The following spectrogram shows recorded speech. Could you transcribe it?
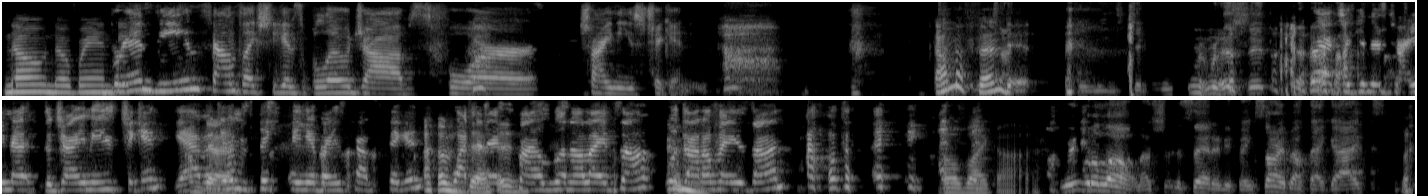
No, no brand. Brandine sounds like she gives blowjobs for Chinese chicken. I'm offended. Chinese chicken. Remember that shit? That chicken in China, the Chinese chicken. Yeah, I'm the dead. drumstick and your brain stops sticking. I'm Watching dead. X Files with our lights on, with our face on. Oh my god. Leave it alone. I shouldn't have said anything. Sorry about that, guys.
